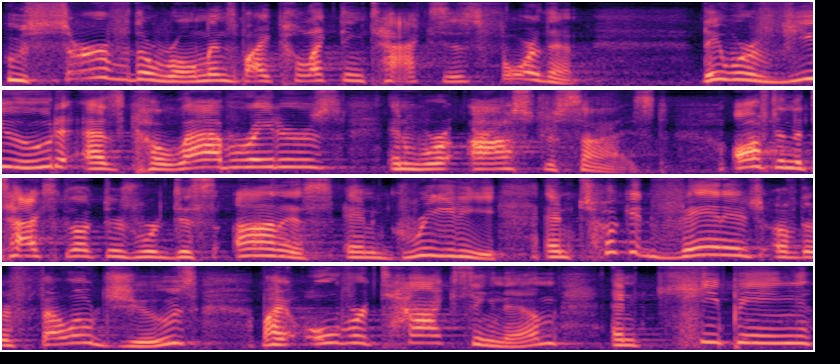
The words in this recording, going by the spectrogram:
who served the Romans by collecting taxes for them. They were viewed as collaborators and were ostracized. Often the tax collectors were dishonest and greedy and took advantage of their fellow Jews by overtaxing them and keeping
